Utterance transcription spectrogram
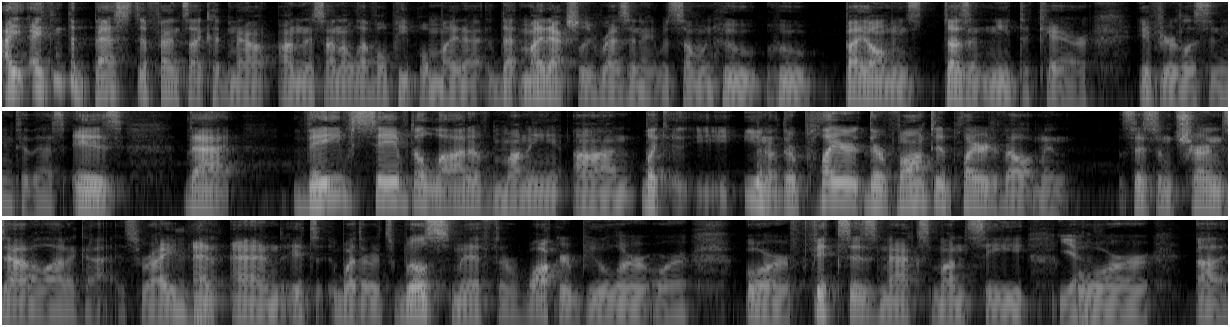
I, I think the best defense I could mount on this on a level people might that might actually resonate with someone who who by all means doesn't need to care if you're listening to this is that they've saved a lot of money on like you know their player their vaunted player development system churns out a lot of guys right mm-hmm. and and it's whether it's will smith or walker Buehler or or fixes max muncy Yeah. or uh,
